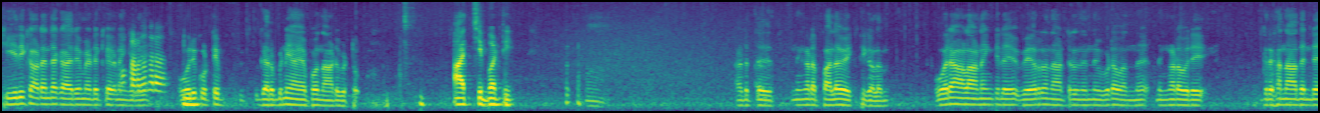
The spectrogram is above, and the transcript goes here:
കീരിക്കാടന്റെ കാര്യം എടുക്കുകയാണെങ്കിൽ ഒരു കുട്ടി ഗർഭിണിയായപ്പോ നാട് വിട്ടു. അച്ചിപ്പട്ടി അടുത്ത് നിങ്ങളുടെ പല വ്യക്തികളും ഒരാളാണെങ്കിൽ വേറൊരു നാട്ടിൽ നിന്ന് ഇവിടെ വന്ന് നിങ്ങളുടെ ഒരു ഗൃഹനാഥന്റെ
